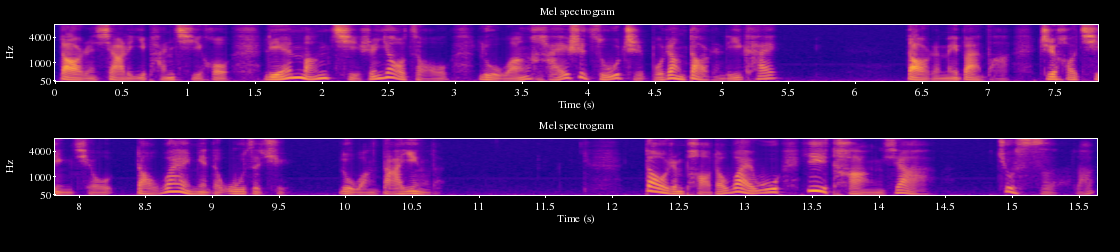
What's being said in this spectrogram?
道人下了一盘棋后，连忙起身要走，鲁王还是阻止不让道人离开。道人没办法，只好请求到外面的屋子去。鲁王答应了。道人跑到外屋一躺下，就死了。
